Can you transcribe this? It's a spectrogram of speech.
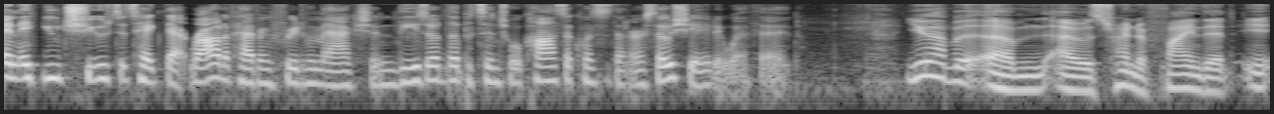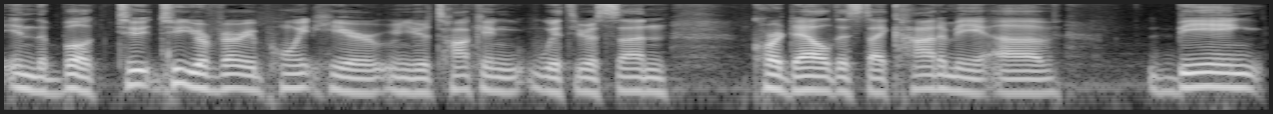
And if you choose to take that route of having freedom of action, these are the potential consequences that are associated with it. You have um, I was trying to find it in, in the book. To to your very point here, when you're talking with your son, Cordell, this dichotomy of being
